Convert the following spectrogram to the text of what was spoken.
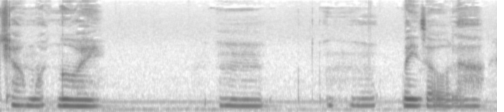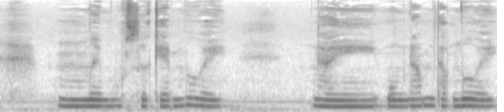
Chào mọi người. Bây giờ là 11 giờ kém 10 Ngày mùng 5 tháng 10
